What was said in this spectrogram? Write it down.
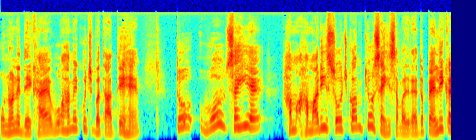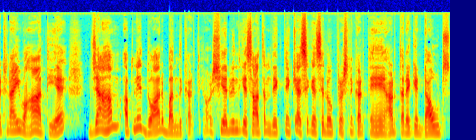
उन्होंने देखा है, वो हमें कुछ बताते हैं तो वो सही है। हम, हमारी सोच को हम क्यों सही समझ रहे हैं? तो पहली कठिनाई वहाँ आती है, जहाँ हम अपने द्वार बंद करते हैं। और शेयरविंद के साथ हम देखते हैं कैसे कैसे लोग प्रश्न करते हैं, हर तरह के डाउट्स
